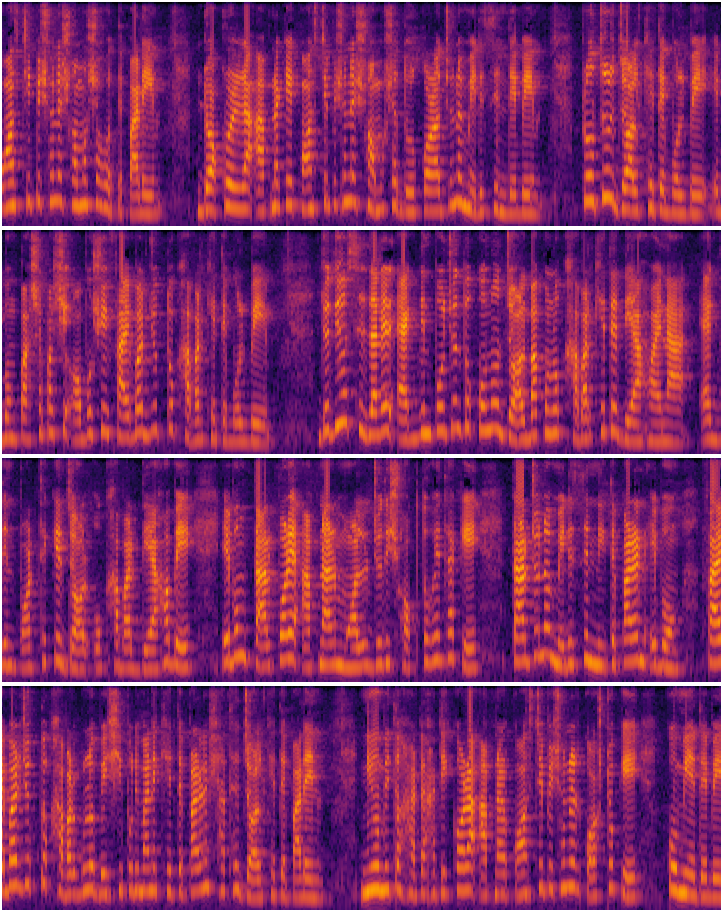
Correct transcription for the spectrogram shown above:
কনস্টিপেশনের সমস্যা হতে পারে। ডক্টরেরা আপনাকে কনস্টিপেশনের সমস্যা দূর করার জন্য মেডিসিন দেবে। প্রচুর জল খেতে বলবে এবং পাশাপাশি অবশ্যই ফাইবারযুক্ত খাবার খেতে বলবে। যদিও সিজারের একদিন পর্যন্ত কোনো জল বা কোনো খাবার খেতে দেয়া হয় না। একদিন পর থেকে জল ও খাবার দেয়া হবে এবং তারপরে আপনার মল যদি শক্ত হয়ে থাকে, তার জন্য মেডিসিন নিতে পারেন এবং ফাইবারযুক্ত খাবারগুলো বেশি পরিমাণে খেতে পারেন, সাথে জল খেতে পারেন। নিয়মিত হাঁটাহাঁটি করা আপনার কনস্টিপেশনের কষ্টকে কমিয়ে দেবে।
